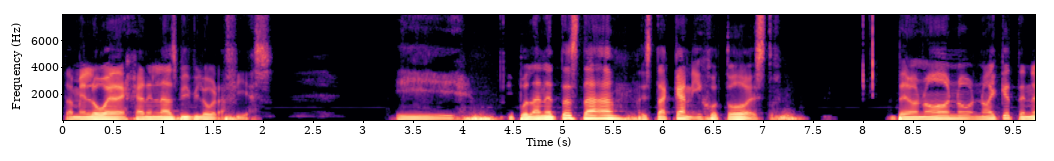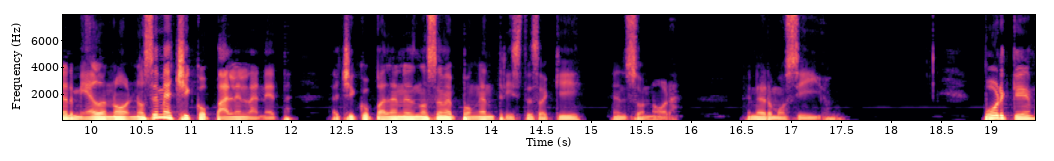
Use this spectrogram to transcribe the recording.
También lo voy a dejar en las bibliografías. Y, y pues la neta está, está canijo todo esto. Pero no, no, no hay que tener miedo, no, no se me achicopalen la neta. Achicopalen no se me pongan tristes aquí en Sonora, en Hermosillo. Porque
